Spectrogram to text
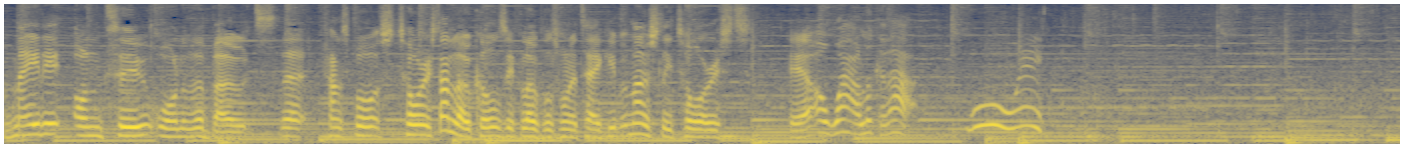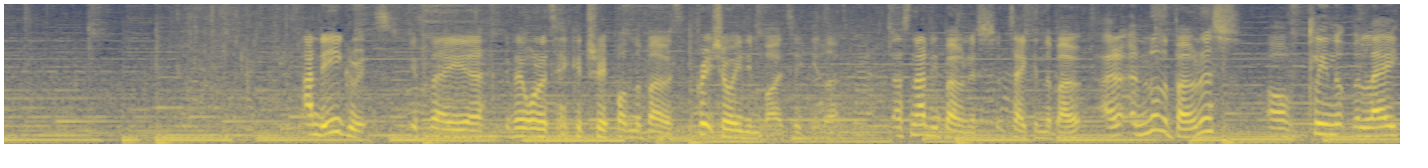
I've made it onto one of the boats that transports tourists and locals, if locals want to take it, but mostly tourists here. Oh wow, look at that. Woo-wee. And egrets, if they, uh, if they want to take a trip on the boat. Pretty sure he didn't buy a ticket though. That's an added bonus of taking the boat. Another bonus of cleaning up the lake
